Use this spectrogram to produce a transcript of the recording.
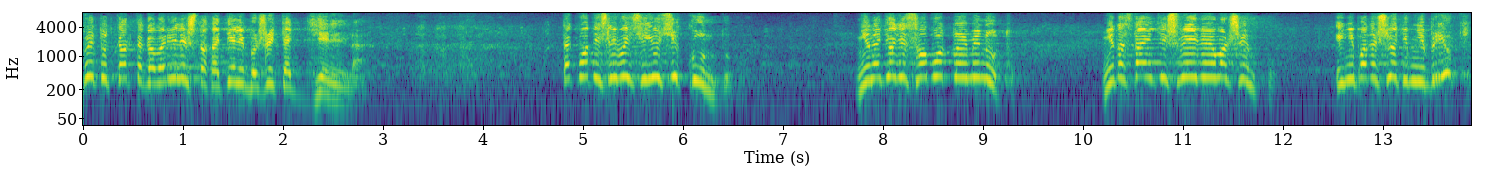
Вы тут как-то говорили, что хотели бы жить отдельно. Так вот, если вы сию секунду не найдете свободную минуту, не достанете швейную машинку и не подошьете мне брюки,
